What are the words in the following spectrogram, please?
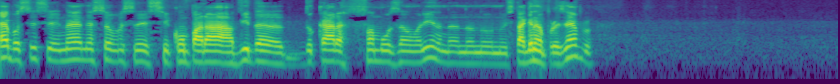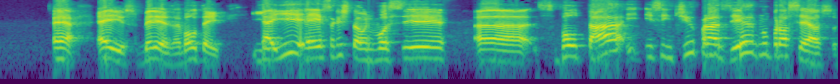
É, você se, né, não é só você se comparar a vida do cara famosão ali no, no, no Instagram, por exemplo? É, é isso. Beleza, voltei. E aí é essa questão de você uh, voltar e, e sentir prazer no processo.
